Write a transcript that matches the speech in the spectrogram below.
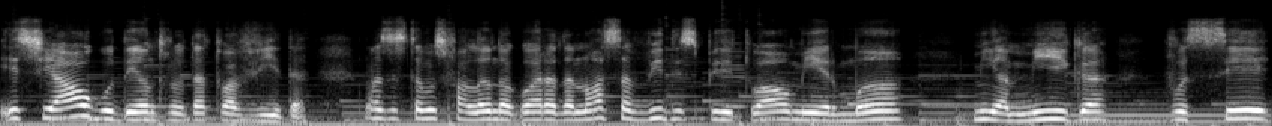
Este algo dentro da tua vida. Nós estamos falando agora da nossa vida espiritual, minha irmã, minha amiga, você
